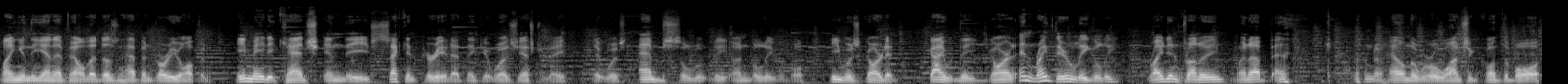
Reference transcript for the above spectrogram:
playing in the NFL. That doesn't happen very often. He made a catch in the second period, I think it was yesterday. It was absolutely unbelievable. He was guarded, guy the guard, and right there legally, right in front of him, went up and. I don't know how in the world Watson caught the ball,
